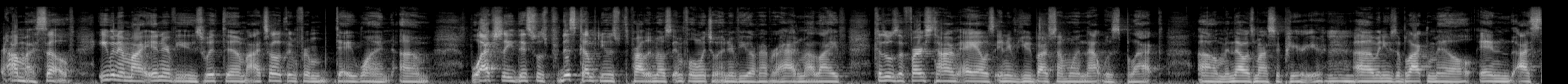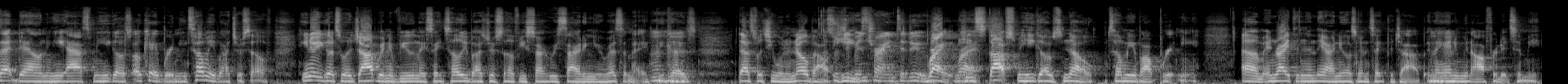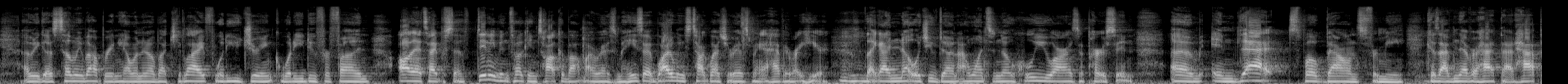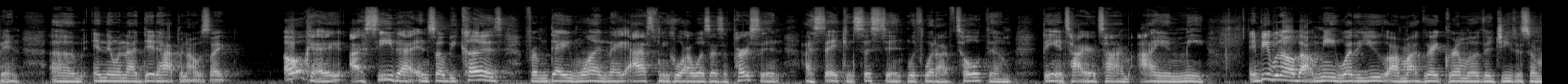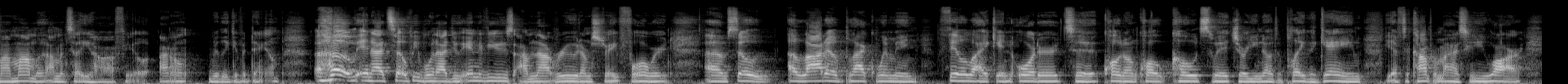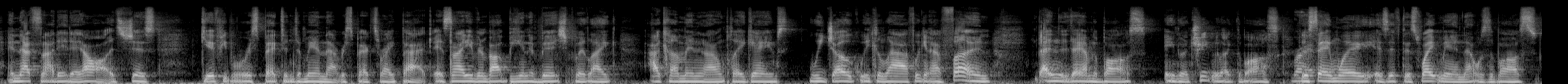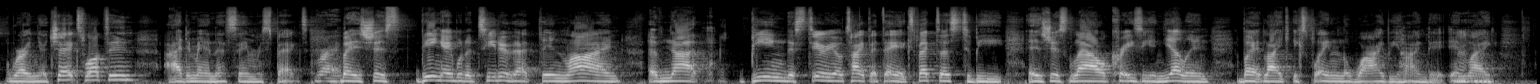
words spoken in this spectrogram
I myself, even in my interviews with them, I told them from day one. Um, well, actually, this was this company was probably the most influential interview I've ever had in my life because it was the first time a I was interviewed by someone that was black, um, and that was my superior, mm. um, and he was a black male. And I sat down and he asked me, he goes, "Okay, Brittany, tell me about yourself." You know, you go to a job interview and they say, "Tell you about yourself." You start reciting your resume mm-hmm. because that's what you want to know about. That's what He's, you've been trained to do, right? Right. He stops me. He goes, "No, tell me about Brittany." Um, and right then and there, I knew I was going to take the job, and mm-hmm. they hadn't even offered it to me. I mean, he goes, "Tell me about Brittany. I want to know about your life. What do you drink? What do you do for fun? All that type of stuff." Didn't even fucking talk about my resume. He said, "Why do we need to talk about your resume? I have it right here. Mm-hmm. Like I know what you've done. I want to know who you are as a person." Um, and that spoke bounds for me because I've never had that happen. Um, and then when that did happen, I was like, okay, I see that. And so, because from day one they asked me who I was as a person, I stay consistent with what I've told them the entire time. I am me. And people know about me, whether you are my great grandmother, Jesus, or my mama, I'm gonna tell you how I feel. I don't really give a damn. Um, and I tell people when I do interviews, I'm not rude, I'm straightforward. Um, so, a lot of black women feel like in order to quote unquote code switch or, you know, to play the game, you have to compromise who you are. And that's not it at all. It's just, give people respect and demand that respect right back. It's not even about being a bitch, but like I come in and I don't play games. We joke, we can laugh, we can have fun. At the end of the day, I'm the boss, and you're gonna treat me like the boss. Right. The same way as if this white man that was the boss wearing your checks walked in, I demand that same respect. Right. But it's just being able to teeter that thin line of not being the stereotype that they expect us to be. It's just loud, crazy, and yelling, but like explaining the why behind it, and mm-hmm. like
